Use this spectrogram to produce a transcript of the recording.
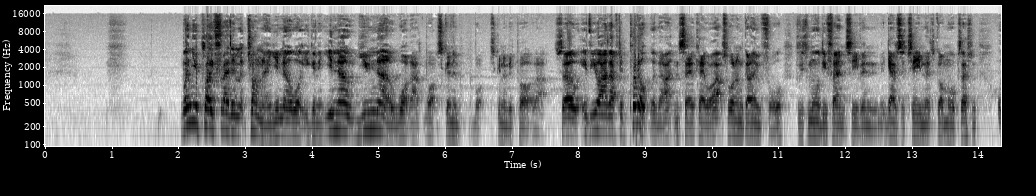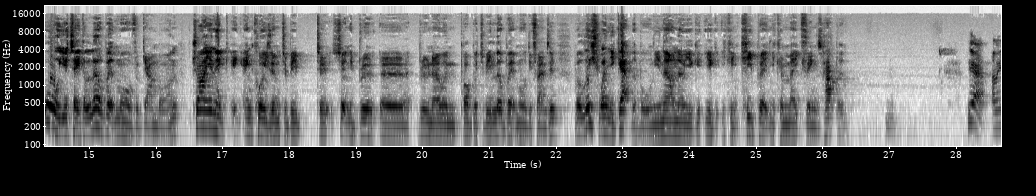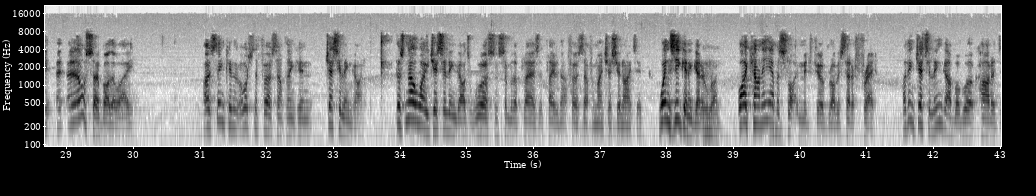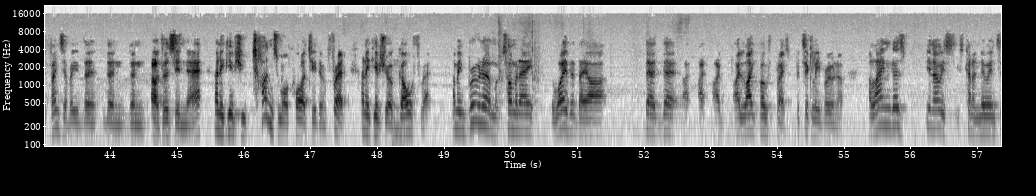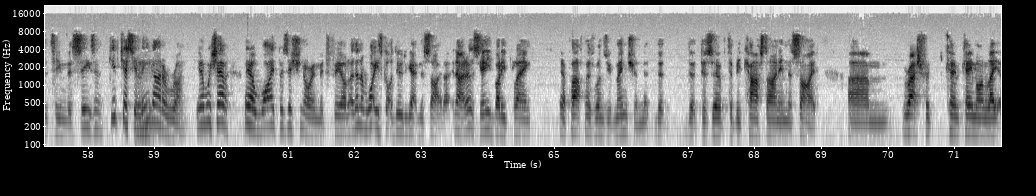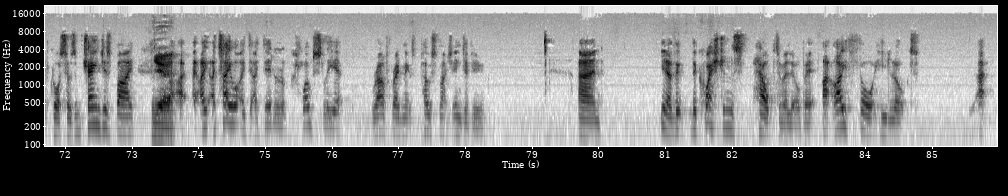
when you play Freddie McTominay, you know what you're to, you know, you know what that, what's going to, what's to be part of that. So if you either have to put up with that and say, okay, well, that's what I'm going for because it's more defensive and against a team that's got more possession, or you take a little bit more of a gamble on, try and encourage them to be, to certainly uh, Bruno and Pogba to be a little bit more defensive. But at least when you get the ball, and you now know you, you, you can keep it and you can make things happen. Yeah, I mean, and also, by the way, I was thinking, watching the first half, thinking Jesse Lingard. There's no way Jesse Lingard's worse than some of the players that played in that first half of Manchester United. When's he going to get a mm. run? Why can't he have a slot in midfield, Rob, instead of Fred? I think Jesse Lingard will work harder defensively than, than, than others in there, and he gives you tons more quality than Fred, and he gives you a mm. goal threat. I mean, Bruno and McTominay, the way that they are, they're, they're, I, I, I like both players, particularly Bruno. Elanga's you know, he's, he's kind of new into the team this season. Give Jesse mm. Lingard a run. You know, whichever, you know, wide position or in midfield. I don't know what he's got to do to get in the side. I, you know, I don't see anybody playing, you know, apart from those ones you've mentioned, that, that, that deserve to be cast iron in the side. Um, Rashford came, came on late, of course. So some changes by. Yeah. I, I, I tell you what, I, I, did look closely at Ralf Rangnick's post-match interview, and you know the the questions helped him a little bit. I, I thought he looked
